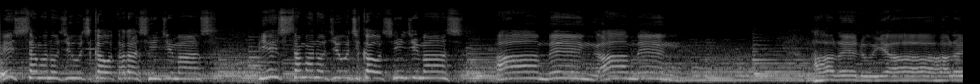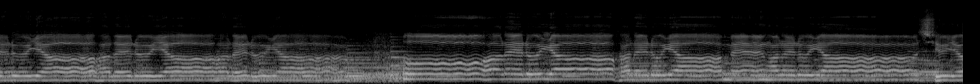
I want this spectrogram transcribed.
イエス様の十字架をただ信じます。イエス様の十字架を信じます。アーメン。アーメン。ハレルヤハレルヤハレルヤハレルヤハレルヤ。ハレルヤアメンハレルヤ主よ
